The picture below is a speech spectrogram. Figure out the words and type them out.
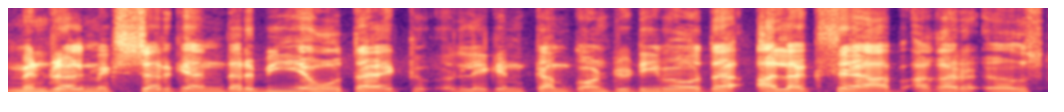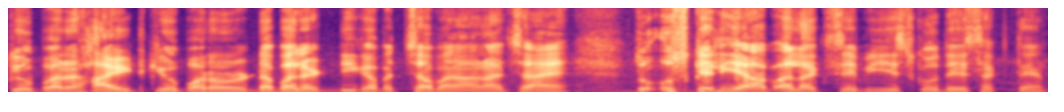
मिनरल मिक्सचर के अंदर भी ये होता है, लेकिन कम क्वांटिटी में होता है। अलग से आप अगर उसके ऊपर हाइट के ऊपर और डबल हड्डी का बच्चा बनाना चाहें तो उसके लिए आप अलग से भी इसको दे सकते हैं।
